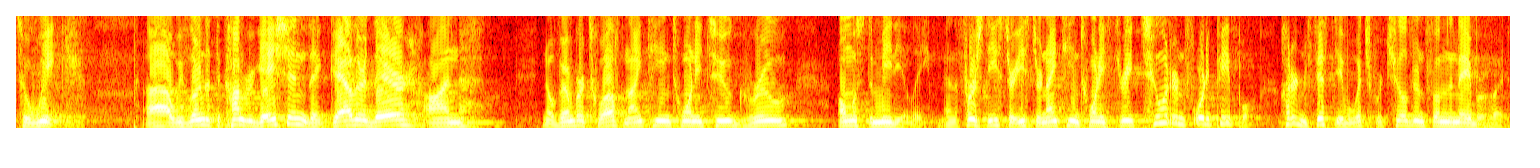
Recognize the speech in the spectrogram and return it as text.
to week. Uh, we've learned that the congregation that gathered there on November 12, 1922, grew almost immediately. And the first Easter, Easter 1923, 240 people. 150 of which were children from the neighborhood.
